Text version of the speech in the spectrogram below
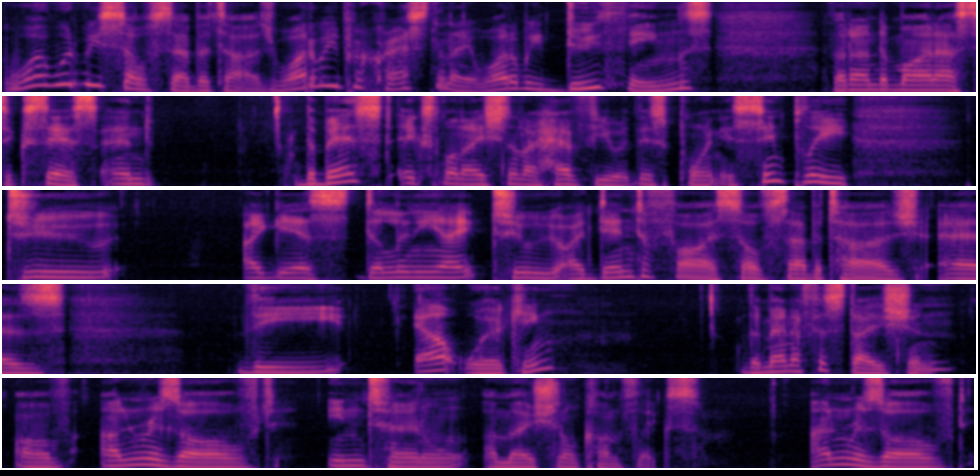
why would we self sabotage? Why do we procrastinate? Why do we do things that undermine our success? And the best explanation that I have for you at this point is simply to, I guess, delineate, to identify self sabotage as the outworking, the manifestation of unresolved internal emotional conflicts unresolved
